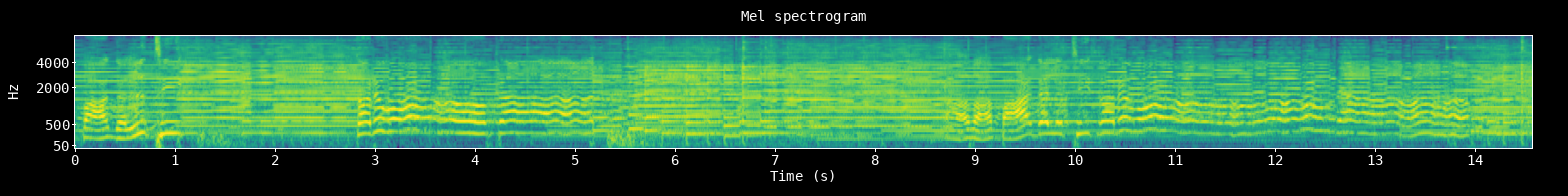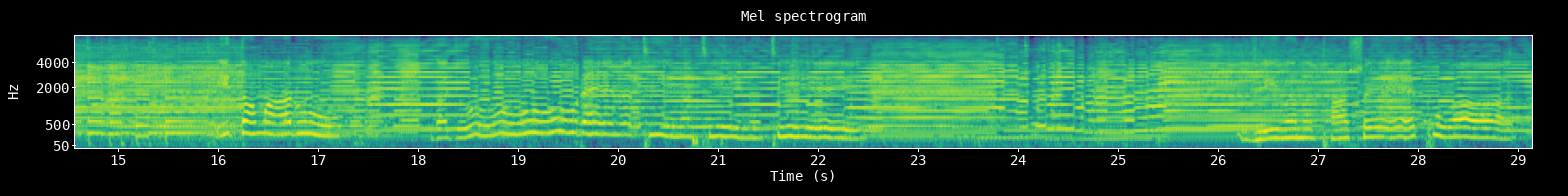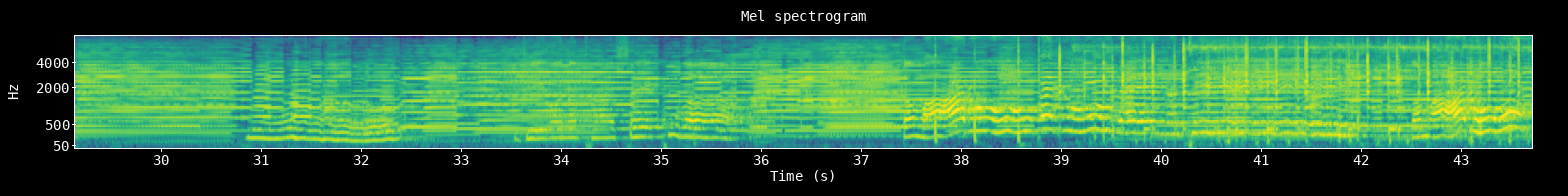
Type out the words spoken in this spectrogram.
પાગલથી કરવો આવા પાગલથી કરવો ઈ તમારું ગજુ રે નથી નથી જીવન થાશે ખુવાર તમારું નથી. તમારું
